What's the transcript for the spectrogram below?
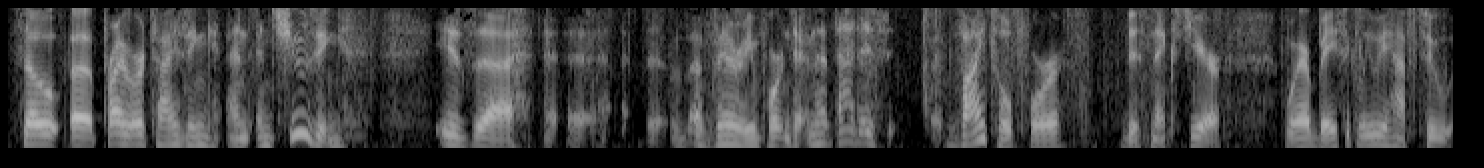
So, uh, prioritizing and, and choosing is uh, a, a, a, very important, and that is vital for this next year, where basically we have to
